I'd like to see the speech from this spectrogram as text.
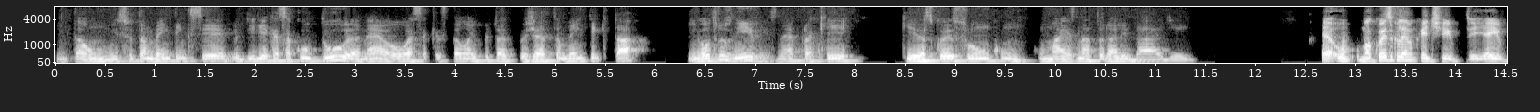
Então, isso também tem que ser, eu diria que essa cultura, né, ou essa questão aí por trás do projeto também tem que estar em outros níveis, né, para que, que as coisas fluam com, com mais naturalidade aí. É, uma coisa que eu lembro que a gente, e aí,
